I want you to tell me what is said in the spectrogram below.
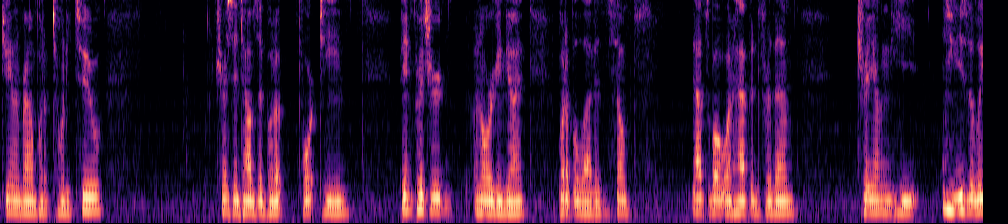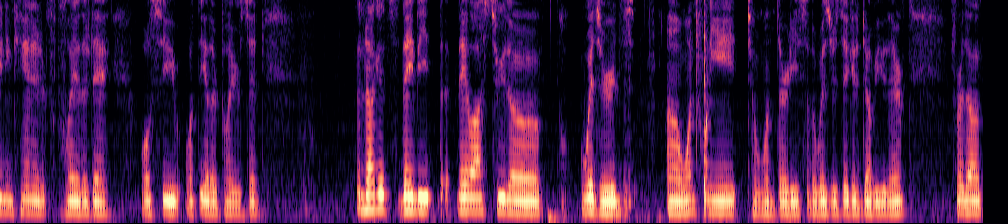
Jaylen Brown put up 22. Tristan Thompson put up 14. Payton Pritchard, an Oregon guy, put up 11. So that's about what happened for them. Trae Young, he he's the leading candidate for Player of the Day. We'll see what the other players did. The Nuggets, they beat, they lost to the Wizards, uh, 128 to 130. So the Wizards, they get a W there. For the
